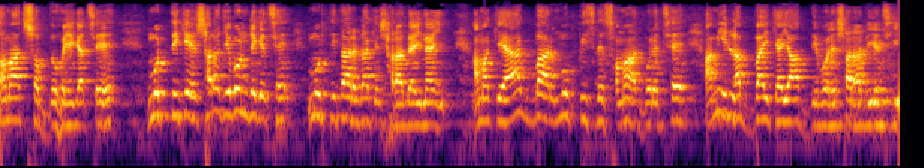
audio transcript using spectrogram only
সমাজ শব্দ হয়ে গেছে। মূর্তিকে সারা জীবন ডেকেছে মূর্তি তার ডাকে সারা দেয় নাই আমাকে একবার মুখ পিছলে সমাজ বলেছে, আমি লাভবাইকে আব্দি বলে সারা দিয়েছি!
